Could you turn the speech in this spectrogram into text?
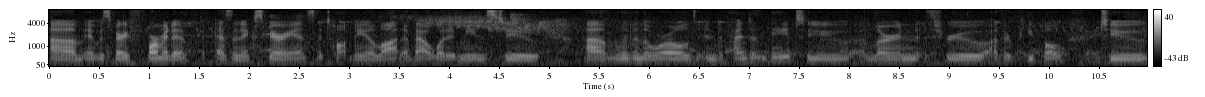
Um, it was very formative as an experience. It taught me a lot about what it means to um, live in the world independently, to learn through other people, to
